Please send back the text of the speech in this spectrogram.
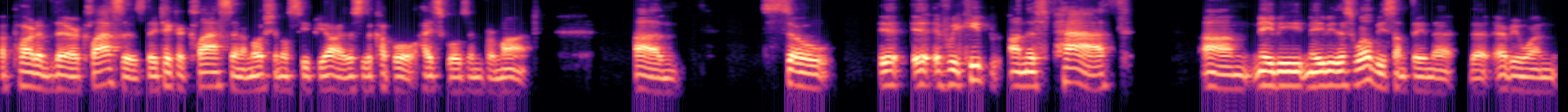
a part of their classes. They take a class in emotional CPR. This is a couple high schools in Vermont. Um, so it, it, if we keep on this path, um, maybe maybe this will be something that that everyone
